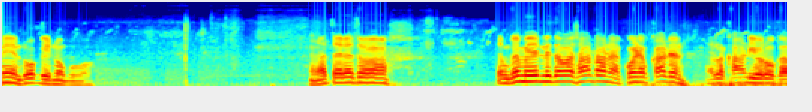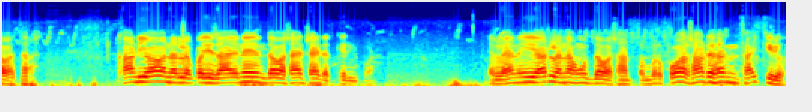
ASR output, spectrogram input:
નહીં રોગી ન બહુ આવે. અત્યારે તો તમે ગમે એટલી દવા છાંટો ને, કોઈને કાઢે ને, એટલે ખાંડીયો રોગ આવે તારે ખાંડીયો આવે ને એટલે પછી જાય નહીં દવા સાઠ સાઠ જ કરવી પડે. એટલે એને એ એટલે ના હું જ દવા છાંટતો. બરોબર પોર છાંટે છાંટે થાકી રહ્યો.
